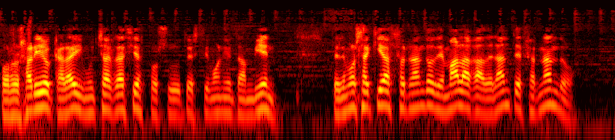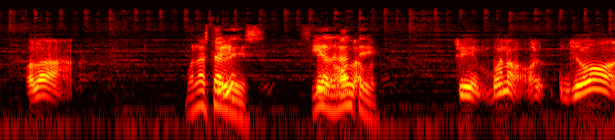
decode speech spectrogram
Por Rosario, caray, muchas gracias por su testimonio también. Tenemos aquí a Fernando de Málaga. Adelante, Fernando. Hola. Buenas tardes. Sí, adelante. Sí, bueno, yo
